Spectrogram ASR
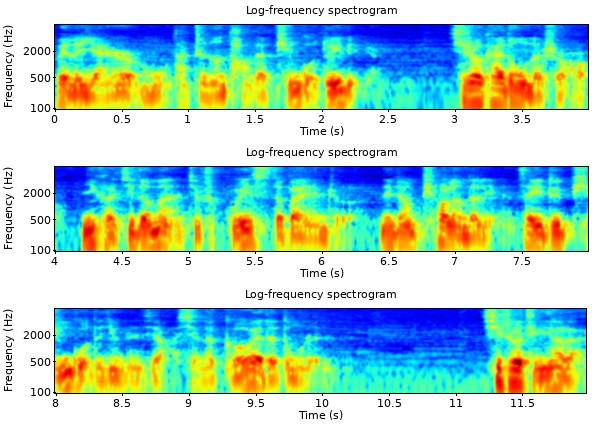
为了掩人耳目，他只能躺在苹果堆里边。汽车开动的时候，妮可基德曼就是 Grace 的扮演者。那张漂亮的脸在一堆苹果的映衬下显得格外的动人。汽车停下来，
